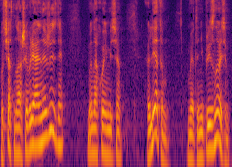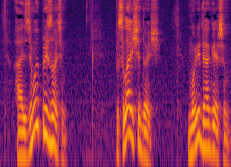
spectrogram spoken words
Вот сейчас в нашей в реальной жизни мы находимся летом, мы это не произносим, а зимой произносим «Посылающий дождь». Мурит Агешем.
